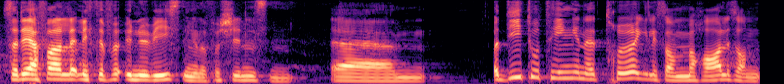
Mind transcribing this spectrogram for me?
Så det er iallfall litt for undervisningen og forkynnelsen. Um, og De to tingene tror jeg liksom, vi har liksom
